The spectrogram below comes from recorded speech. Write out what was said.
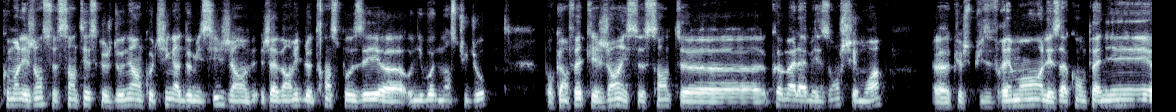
comment les gens se sentaient, ce que je donnais en coaching à domicile, j'avais envie de le transposer euh, au niveau de mon studio pour qu'en fait les gens ils se sentent euh, comme à la maison chez moi, que je puisse vraiment les accompagner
